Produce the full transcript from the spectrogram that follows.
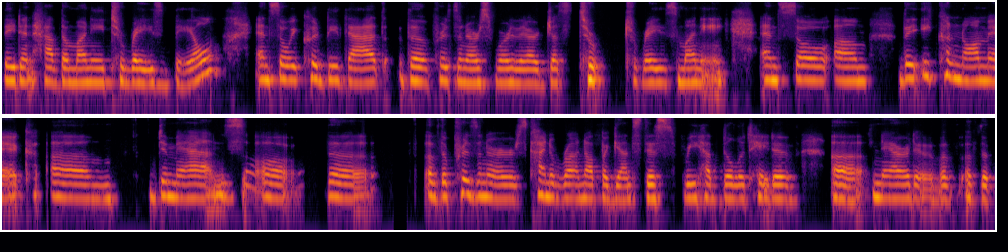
they didn't have the money to raise bail, and so it could be that the prisoners were there just to to raise money, and so um, the economic um, demands, uh, the of the prisoners kind of run up against this rehabilitative uh, narrative of, of the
